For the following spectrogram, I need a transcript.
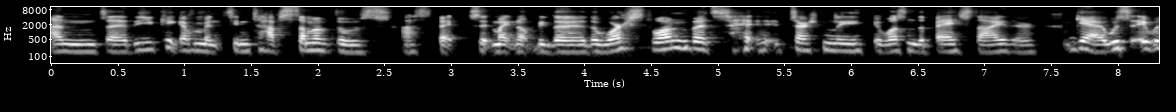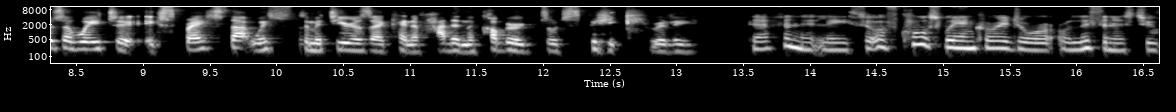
and uh, the UK government seemed to have some of those aspects. It might not be the, the worst one, but it certainly it wasn't the best either. Yeah, it was it was a way to express that with the materials I kind of had in the cupboard, so to speak. Really. Definitely. So, of course, we encourage our, our listeners to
